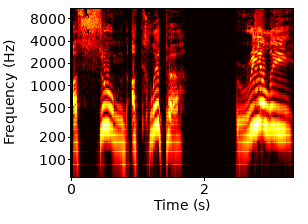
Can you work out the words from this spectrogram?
assumed a klippa really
